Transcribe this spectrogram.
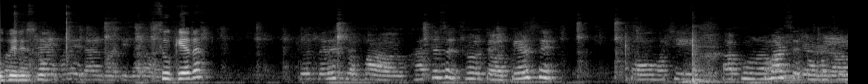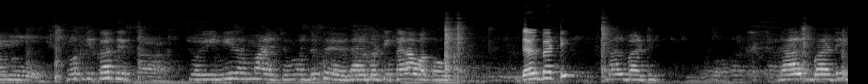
ઉભેરી શું શું કહેતા? તો તરસ હાથે છે છો તો પહેરશે તો પછી આપણું રમાડશે તો પછી રોટલી કરી દઈશ. જો એ નહીં રમાડે જમવા જશે દાળ બાટી કરાવો તો. દાલ બાટી દાળ બાટી દાળ બાટી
